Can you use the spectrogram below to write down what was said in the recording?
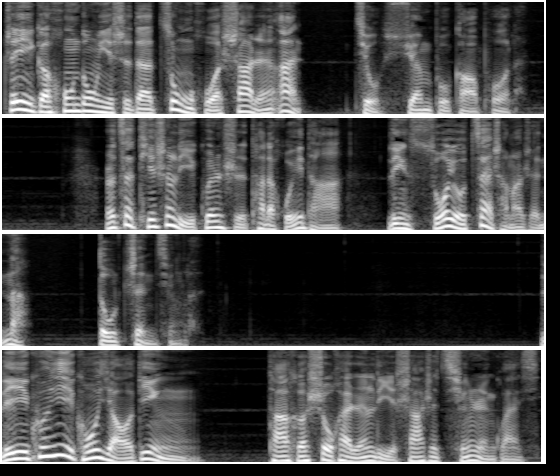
这个轰动一时的纵火杀人案就宣布告破了。而在提审李坤时，他的回答令所有在场的人呢都震惊了。李坤一口咬定，他和受害人李莎是情人关系，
